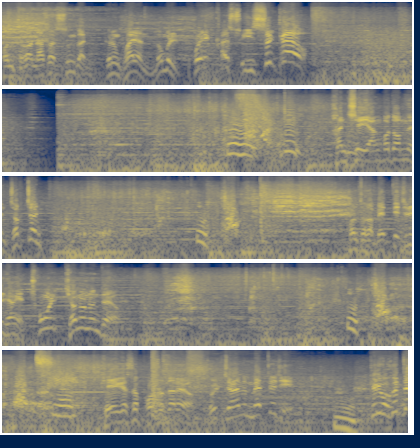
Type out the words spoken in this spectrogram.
헌터가 나설 순간 그는 과연 놈을 포획할 수 있을까요? 한치의 양보도 없는 접전. 헌터가 멧돼지를 향해 총을 겨누는데요. 계획에서 벗어나려 불진하는 멧돼지. 그리고 그때!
